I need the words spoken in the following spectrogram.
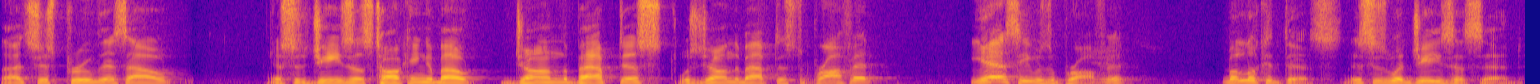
Let's just prove this out. This is Jesus talking about John the Baptist. Was John the Baptist a prophet? Yes he was a prophet. But look at this. This is what Jesus said.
